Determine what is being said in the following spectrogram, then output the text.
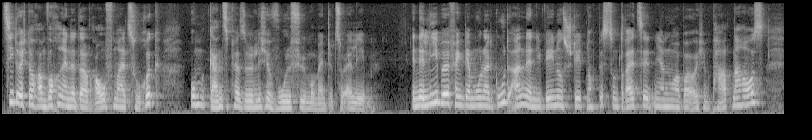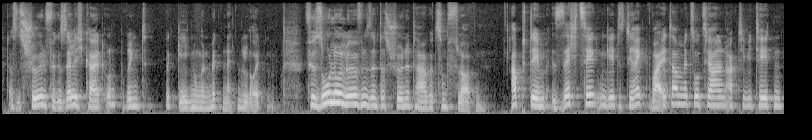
Zieht euch doch am Wochenende darauf mal zurück, um ganz persönliche Wohlfühlmomente zu erleben. In der Liebe fängt der Monat gut an, denn die Venus steht noch bis zum 13. Januar bei euch im Partnerhaus. Das ist schön für Geselligkeit und bringt Begegnungen mit netten Leuten. Für Solo-Löwen sind das schöne Tage zum Flirten. Ab dem 16. geht es direkt weiter mit sozialen Aktivitäten,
